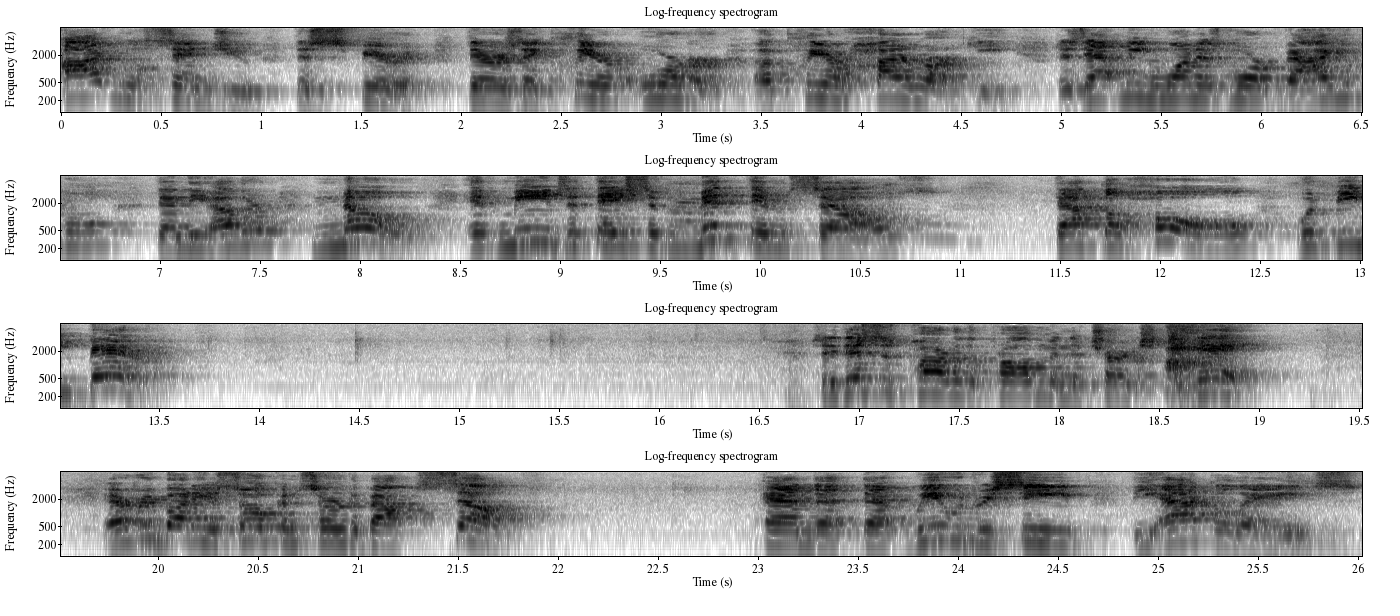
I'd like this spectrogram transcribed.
I will send you the Spirit. There is a clear order, a clear hierarchy. Does that mean one is more valuable than the other? No. It means that they submit themselves that the whole would be better. See, this is part of the problem in the church today. Everybody is so concerned about self and that, that we would receive the accolades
